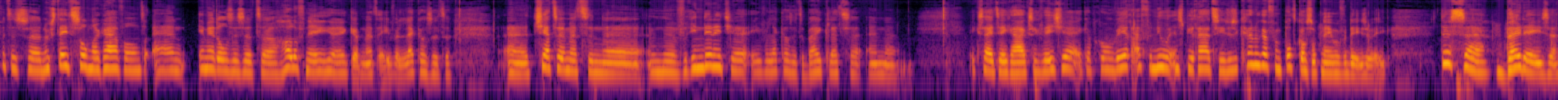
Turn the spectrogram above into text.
Het is uh, nog steeds zondagavond en inmiddels is het uh, half negen. Ik heb net even lekker zitten uh, chatten met een, uh, een eh, vriendinnetje. Even lekker zitten bijkletsen. En ik zei tegen haar, ik zeg, weet je, ik heb gewoon weer even nieuwe inspiratie. Dus ik ga nog even een podcast opnemen voor deze week. Dus bij deze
